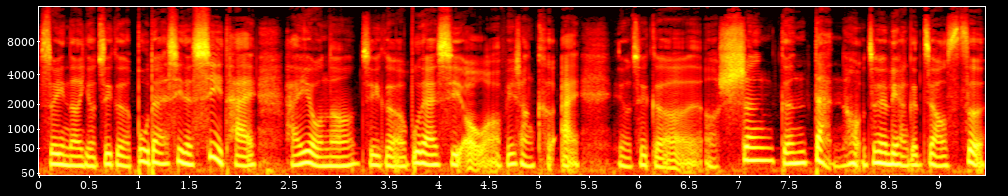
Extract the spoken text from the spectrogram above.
所以呢有这个布袋戏的戏台，还有呢这个布袋戏偶啊非常可爱，有这个呃生跟蛋哈这两个角色。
